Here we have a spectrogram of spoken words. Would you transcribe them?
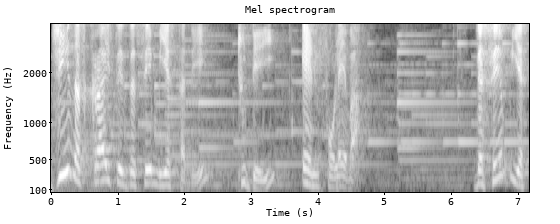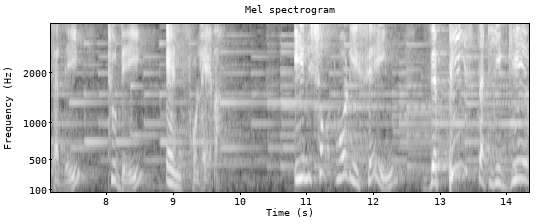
Jesus Christ is the same yesterday, today, and forever. The same yesterday, today, and forever. In short, what he's saying, the peace that he gave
